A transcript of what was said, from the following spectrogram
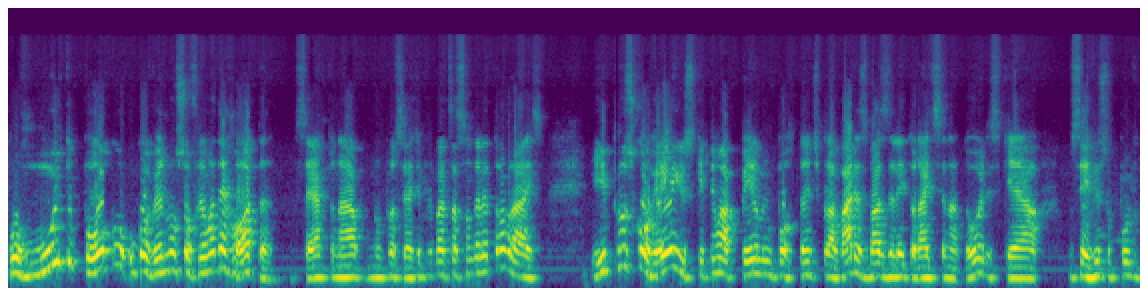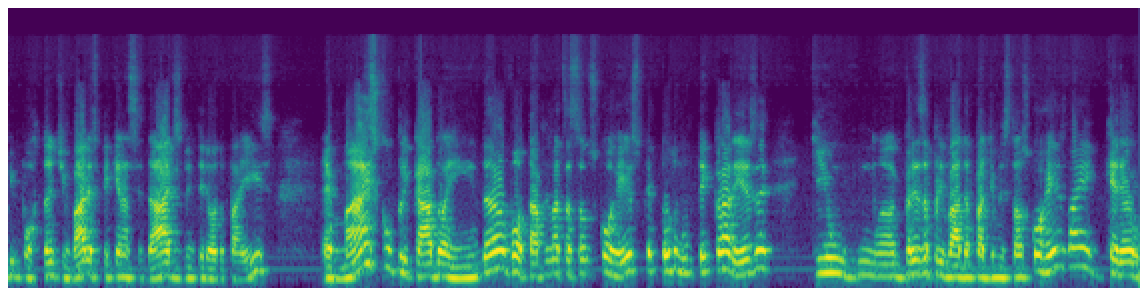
Por muito pouco, o governo não sofreu uma derrota, certo, Na, no processo de privatização da Eletrobras. E para os Correios, que tem um apelo importante para várias bases eleitorais de senadores, que é um serviço público importante em várias pequenas cidades do interior do país, é mais complicado ainda votar a privatização dos Correios, porque todo mundo tem clareza que um, uma empresa privada para administrar os Correios vai querer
